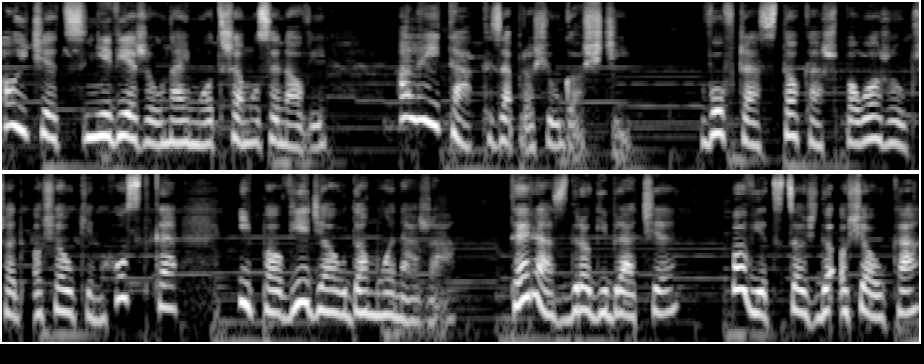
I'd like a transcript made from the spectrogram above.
Ojciec nie wierzył najmłodszemu synowi, ale i tak zaprosił gości. Wówczas tokarz położył przed osiołkiem chustkę i powiedział do młynarza: Teraz, drogi bracie, powiedz coś do osiołka.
